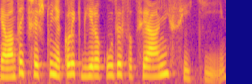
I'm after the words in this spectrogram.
Já vám teď přečtu několik výroků ze sociálních sítí.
